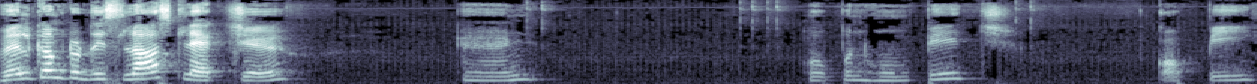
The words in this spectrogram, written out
Welcome to this last lecture and open home page copy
